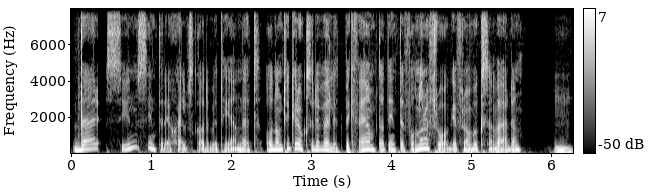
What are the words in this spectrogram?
Där syns inte det självskadebeteendet och de tycker också det är väldigt bekvämt att inte få några frågor från vuxenvärlden. Mm.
